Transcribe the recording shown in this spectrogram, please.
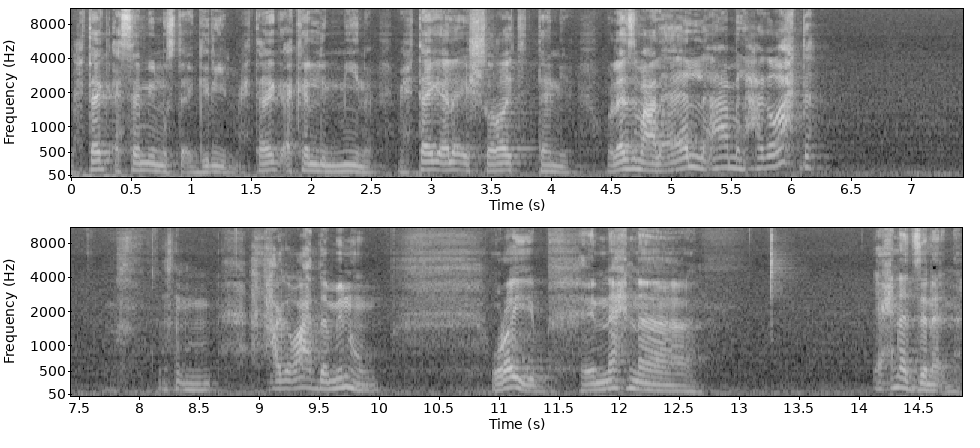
محتاج أسامي المستأجرين محتاج أكلم مينا محتاج ألاقي الشرايط التانية ولازم على الأقل أعمل حاجة واحدة. حاجة واحدة منهم. قريب لأن إحنا إحنا اتزنقنا.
